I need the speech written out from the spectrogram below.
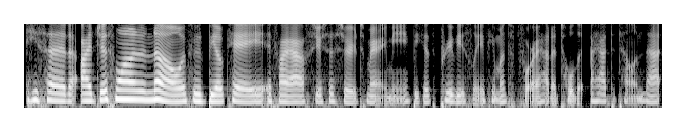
he said, I just wanted to know if it would be okay if I asked your sister to marry me because previously, a few months before, I had to told it, I had to tell him that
